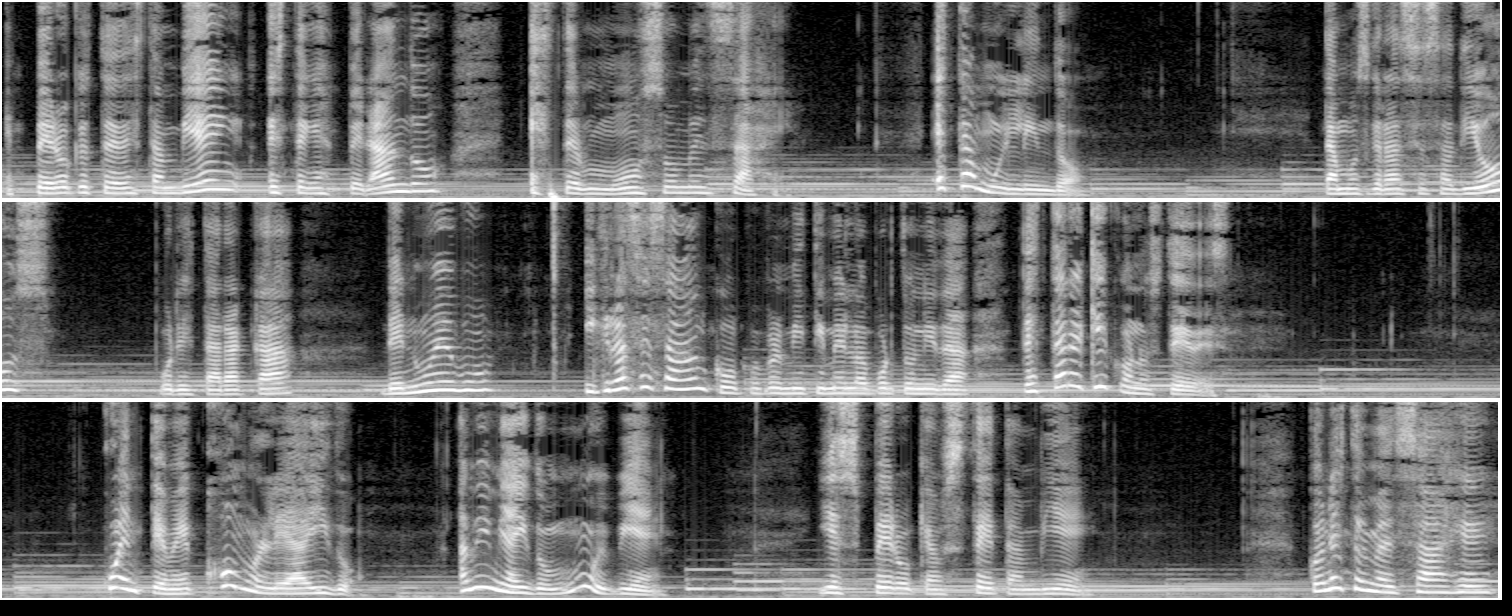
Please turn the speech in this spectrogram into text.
Espero que ustedes también estén esperando este hermoso mensaje. Está muy lindo. Damos gracias a Dios por estar acá de nuevo y gracias a Anco por permitirme la oportunidad de estar aquí con ustedes. Cuénteme cómo le ha ido. A mí me ha ido muy bien y espero que a usted también. Con este mensaje,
